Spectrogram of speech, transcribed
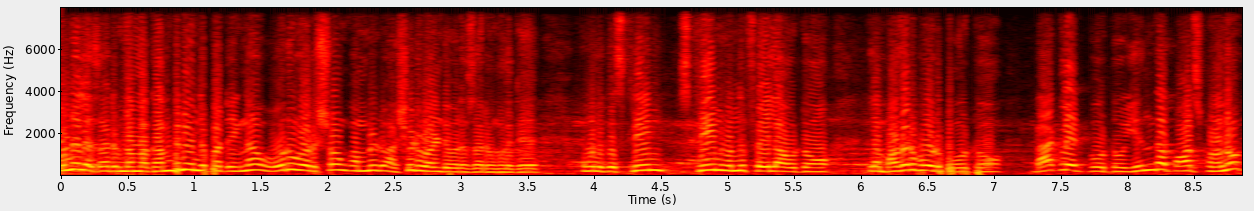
ஒன்றும் இல்லை சார். நம்ம கம்பெனி வந்து பார்த்தீங்கன்னா ஒரு வருஷம் கம்ப்ளீட் அஷ்யூர்ட் வாரண்டி வரும் சார் உங்களுக்கு. உங்களுக்கு ஸ்க்ரீன் ஸ்க்ரீன் வந்து ஃபெயில் ஆகட்டும் இல்லை மதர் போர்டு போகட்டும் பேக்லைட் போகட்டும் எந்த பார்ட்ஸ் பண்ணாலும்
